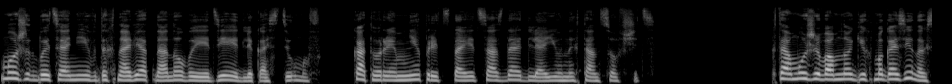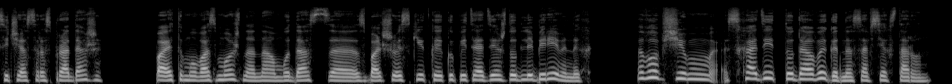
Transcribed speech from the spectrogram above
Может быть, они вдохновят на новые идеи для костюмов, которые мне предстоит создать для юных танцовщиц. К тому же во многих магазинах сейчас распродажи, Поэтому, возможно, нам удастся с большой скидкой купить одежду для беременных. В общем, сходить туда выгодно со всех сторон.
